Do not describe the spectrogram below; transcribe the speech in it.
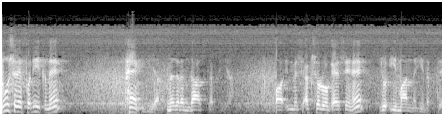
دوسرے فریق نے پھینک دیا نظر انداز کر دیا۔ اور ان میں سے اکثر لوگ ایسے ہیں جو ایمان نہیں رکھتے۔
